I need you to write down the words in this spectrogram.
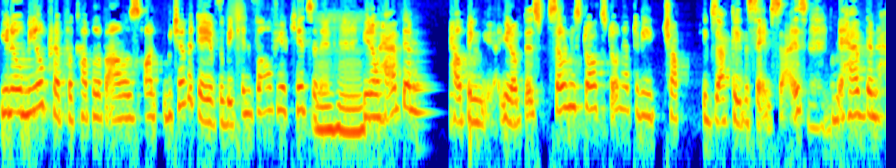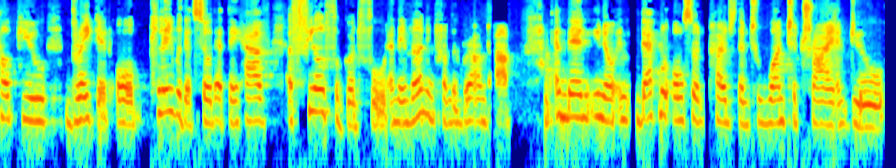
You know, meal prep for a couple of hours on whichever day of the week, involve your kids in mm-hmm. it. You know, have them helping, you know, this celery stalks don't have to be chopped exactly the same size. Mm-hmm. Have them help you break it or play with it so that they have a feel for good food and they're learning from the ground up. And then, you know, and that will also encourage them to want to try and do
